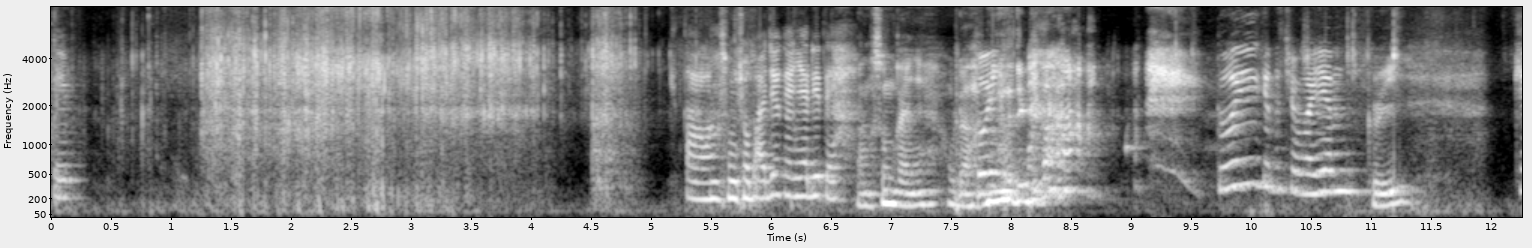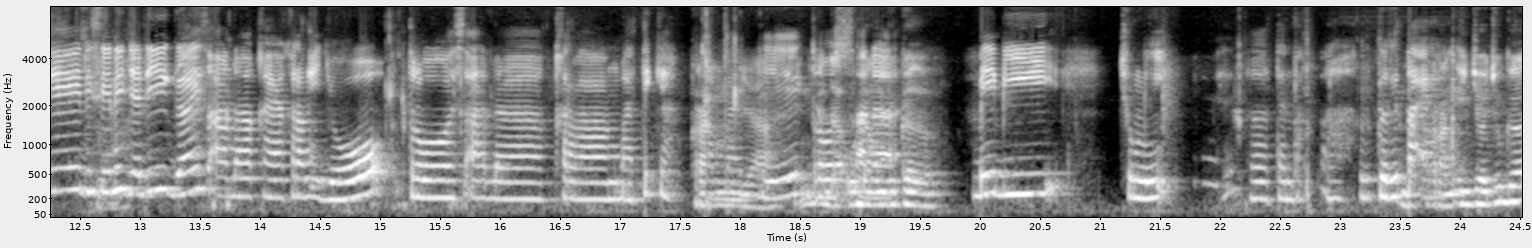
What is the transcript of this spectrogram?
Sip. Kita langsung coba aja kayaknya Dit ya. Langsung kayaknya udah juga. Cobain. Kui. Oke, di sini jadi guys ada kayak kerang hijau, terus ada kerang batik ya, Kerang ya. batik, Ini terus ada ada, juga tuh. baby cumi, eh, tentak, ah, gurita Ada ya. kerang hijau juga.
